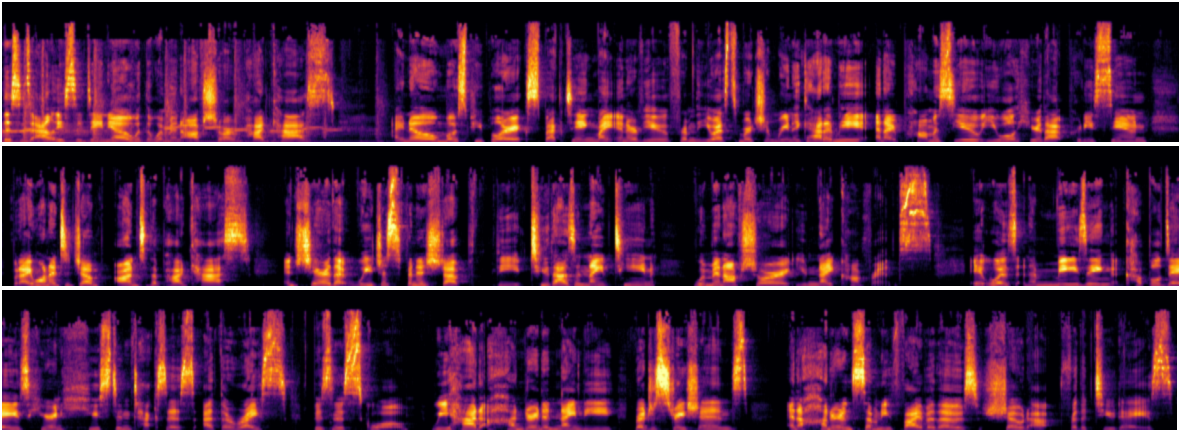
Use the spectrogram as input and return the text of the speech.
This is Ally Cedeno with the Women Offshore podcast. I know most people are expecting my interview from the U.S. Merchant Marine Academy, and I promise you, you will hear that pretty soon. But I wanted to jump onto the podcast and share that we just finished up the 2019 Women Offshore Unite Conference. It was an amazing couple days here in Houston, Texas at the Rice Business School. We had 190 registrations, and 175 of those showed up for the two days.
